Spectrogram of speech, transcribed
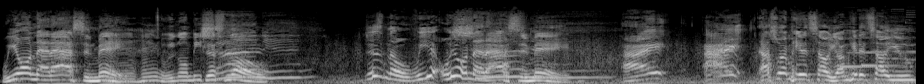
We on that ass in May. Mm-hmm. We're gonna be Just shining. know, just know we we on that ass in I? Alright? That's what I'm here to tell you. I'm here to tell you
